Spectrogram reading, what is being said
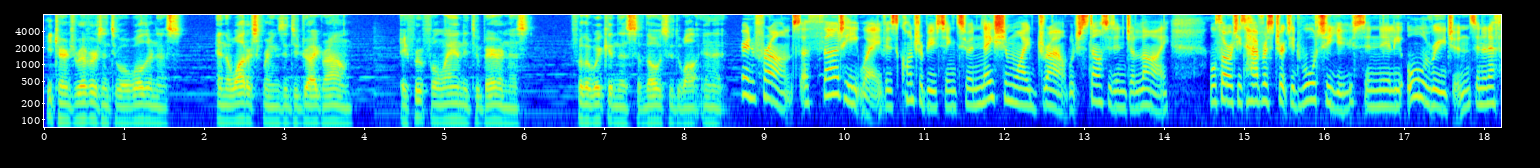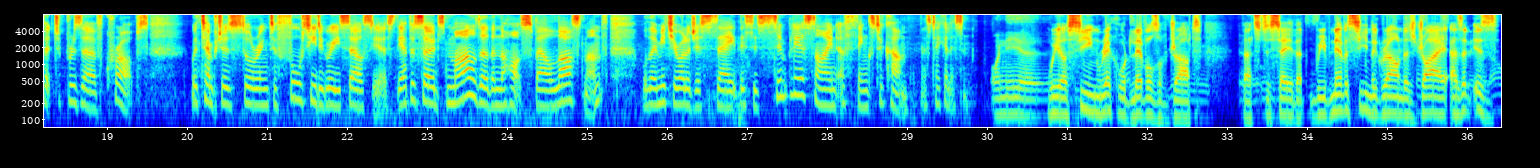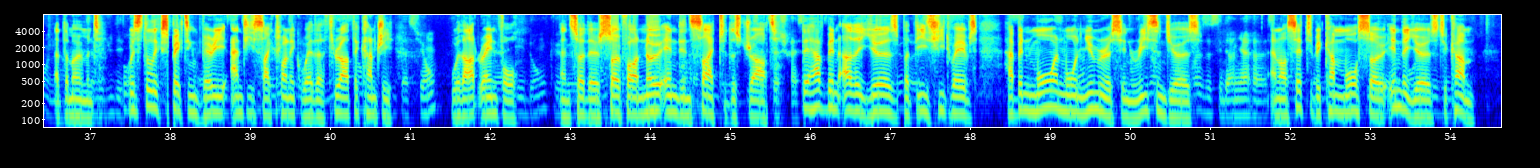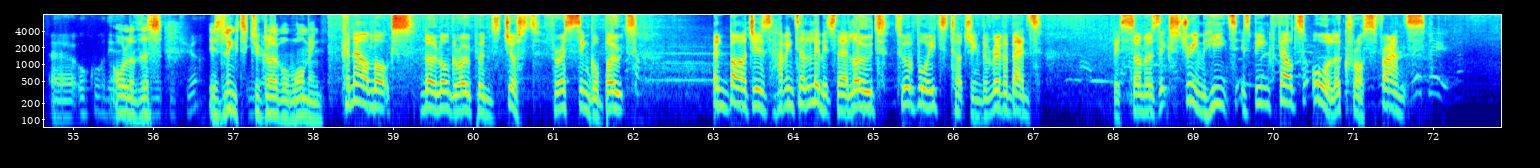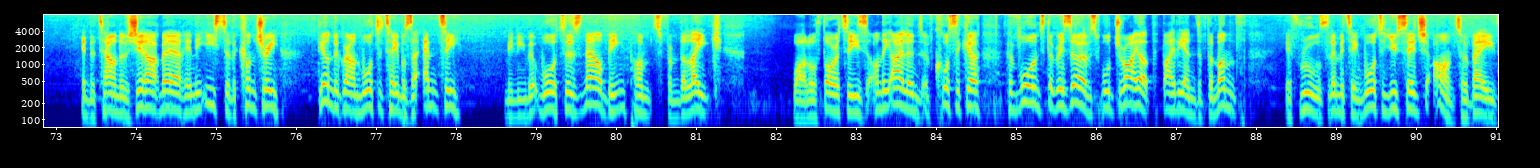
He turns rivers into a wilderness, and the water springs into dry ground, a fruitful land into barrenness, for the wickedness of those who dwell in it. In France, a third heat wave is contributing to a nationwide drought which started in July. Authorities have restricted water use in nearly all regions in an effort to preserve crops with temperatures soaring to 40 degrees Celsius. The episode's milder than the hot spell last month, although meteorologists say this is simply a sign of things to come. Let's take a listen. Uh, we are seeing record levels of drought. That's to say that we've never seen the ground as dry as it is at the moment. We're still expecting very anticyclonic weather throughout the country without rainfall. And so there's so far no end in sight to this drought. There have been other years, but these heat waves have been more and more numerous in recent years and are set to become more so in the years to come. All of this is linked to global warming. Canal locks no longer opened just for a single boat, and barges having to limit their load to avoid touching the riverbed. This summer's extreme heat is being felt all across France. In the town of Gérardmer in the east of the country, the underground water tables are empty meaning that water's now being pumped from the lake. While authorities on the island of Corsica have warned that reserves will dry up by the end of the month if rules limiting water usage aren't obeyed.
